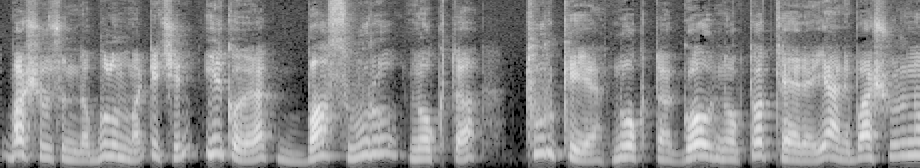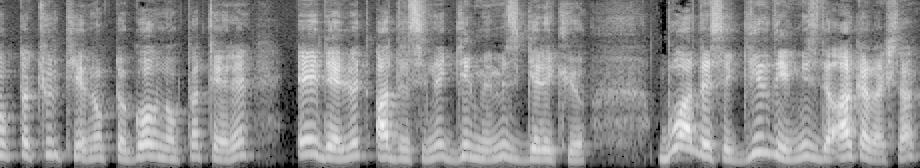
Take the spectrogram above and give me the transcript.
başvurusunda bulunmak için ilk olarak başvuru.turkiye.gov.tr yani başvuru.türkiye.gov.tr e-devlet adresine girmemiz gerekiyor. Bu adrese girdiğimizde arkadaşlar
